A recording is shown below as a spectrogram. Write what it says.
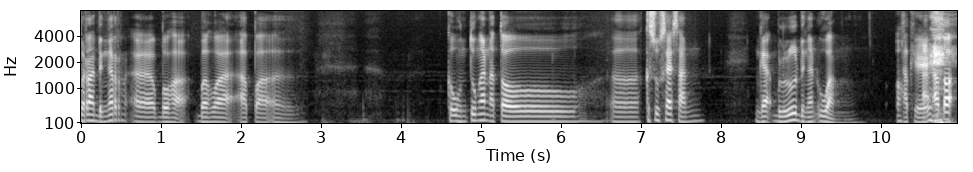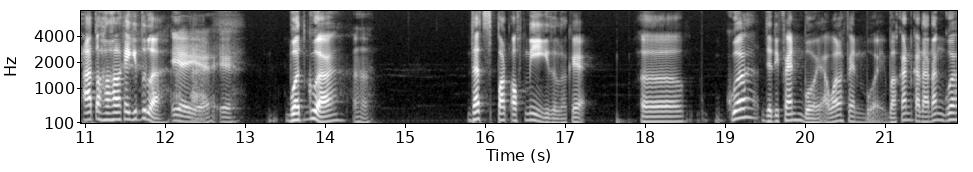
Pernah dengar eh, bahwa bahwa apa eh, keuntungan atau eh, kesuksesan nggak melulu dengan uang? Oke. a- atau atau hal-hal kayak gitulah. Iya iya iya. buat gua Aha. that's part of me gitu loh. Kayak eh gua jadi fanboy awal fanboy. Bahkan kadang-kadang gua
